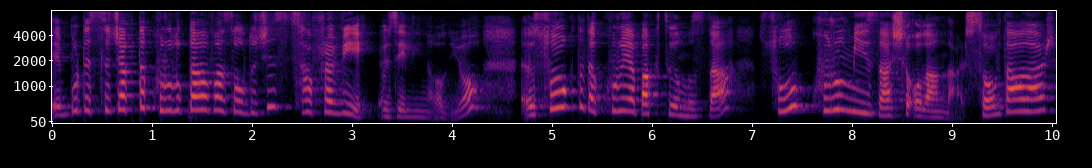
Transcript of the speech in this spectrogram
e, burada sıcakta kuruluk daha fazla olduğu için safravi özelliğini alıyor. Soğukta da kuruya baktığımızda soğuk kuru mizaçlı olanlar sovdağlar,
